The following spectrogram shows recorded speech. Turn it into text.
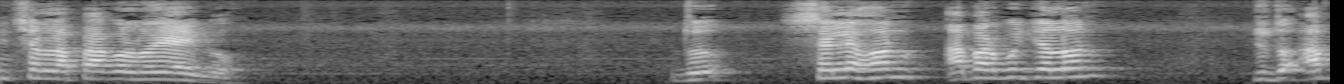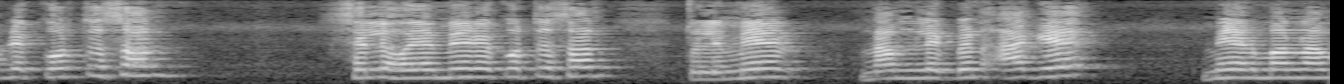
ইনশাল্লাহ পাগল হয়ে আইব। ছেলে হন, আবার বুঝালন যদি আপনি করতে চান, ছেলে হয়ে মেয়েরে করতে চান, তাহলে মেয়ের নাম লিখবেন আগে, মেয়ের মার নাম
